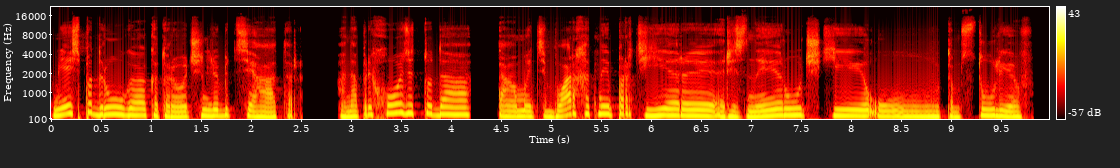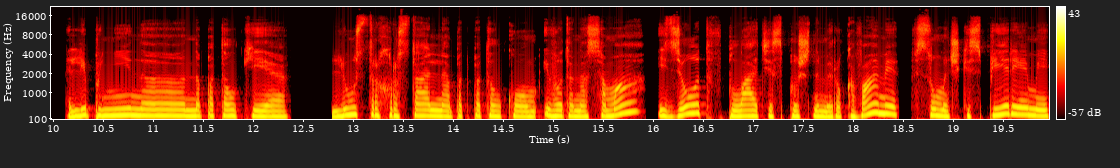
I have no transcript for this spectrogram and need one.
У меня есть подруга, которая очень любит театр. Она приходит туда, там эти бархатные портьеры, резные ручки у там, стульев, лепнина на потолке, люстра хрустальная под потолком. И вот она сама идет в платье с пышными рукавами, в сумочке с перьями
